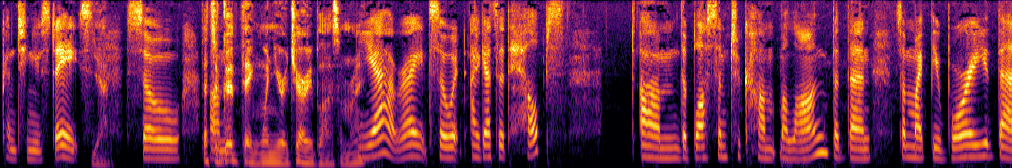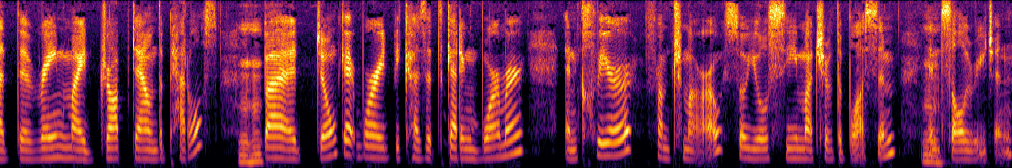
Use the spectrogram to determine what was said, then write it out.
continuous days. Yeah. So That's a um, good thing when you're a cherry blossom, right? yeah, right. So it, I guess it helps um, the blossom to come along, but then some might be worried that the rain might drop down the petals. But don't get worried because it's getting warmer and clearer from tomorrow, so you'll see much of the blossom in Seoul region.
